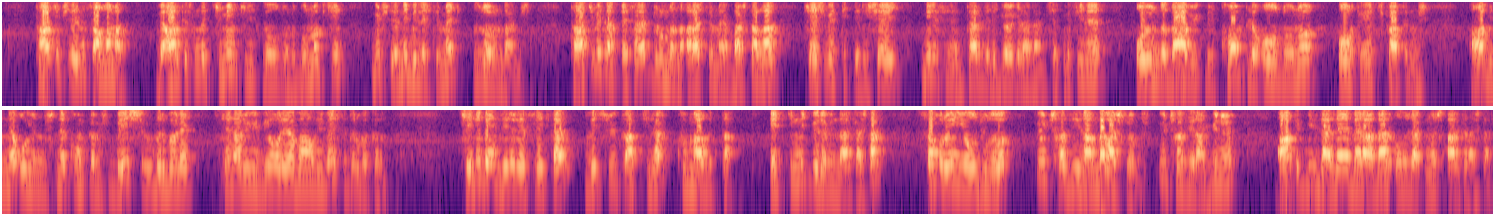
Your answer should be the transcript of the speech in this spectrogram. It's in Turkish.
takipçilerini sallamak ve arkasında kimin kilitli olduğunu bulmak için güçlerini birleştirmek zorundaymış. Takip edilen esaret durumlarını araştırmaya başlarlar. Keşfettikleri şey birisinin telleri gölgelerden çekmesiyle oyunda daha büyük bir komplo olduğunu ortaya çıkartırmış. Abi ne oyunmuş ne komplomuş. 5 yıldır böyle senaryoyu bir oraya bağlıyor. Neyse dur bakalım. Kedi benzeri refleksler ve suikastçiler kurnazlıkta. Etkinlik görevinde arkadaşlar Samuray'ın yolculuğu 3 Haziran'da başlıyormuş. 3 Haziran günü artık bizlerle beraber olacakmış arkadaşlar.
